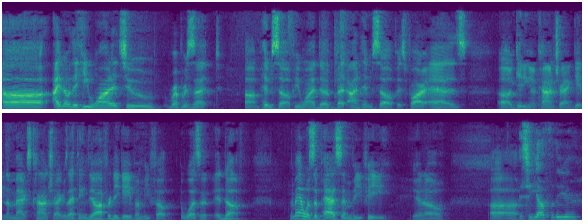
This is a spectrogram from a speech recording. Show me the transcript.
uh, I know that he wanted to represent um, himself. He wanted to bet on himself as far as uh, getting a contract, getting a max contract. Because I think the offer they gave him, he felt wasn't enough. The man was a past MVP, you know. Uh, Is he out for the year?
